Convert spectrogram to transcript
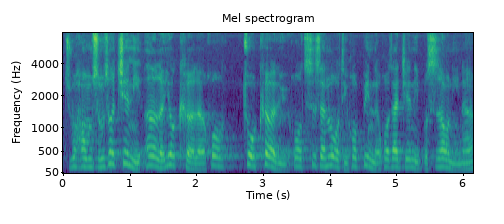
主啊，我们什么时候见你饿了又渴了，或做客旅，或赤身裸体，或病了，或在监里不伺候你呢？”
